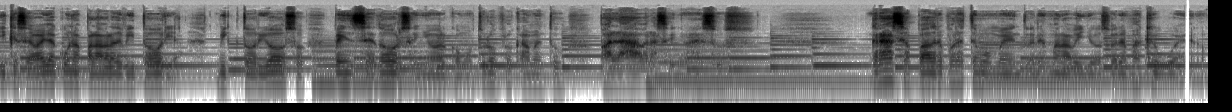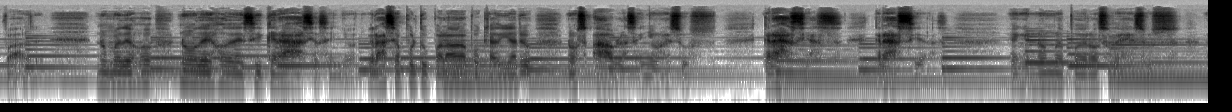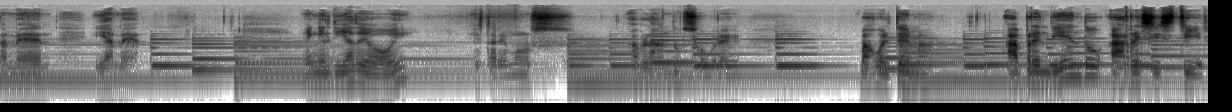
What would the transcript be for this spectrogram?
Y que se vaya con una palabra de victoria, victorioso, vencedor, Señor, como tú lo proclamas en tu palabra, Señor Jesús. Gracias, Padre, por este momento. Eres maravilloso, eres más que bueno, Padre. No me dejo, no dejo de decir gracias, Señor. Gracias por tu palabra, porque a diario nos habla, Señor Jesús. Gracias, gracias. En el nombre poderoso de Jesús. Amén y amén. En el día de hoy estaremos hablando sobre, bajo el tema, aprendiendo a resistir.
